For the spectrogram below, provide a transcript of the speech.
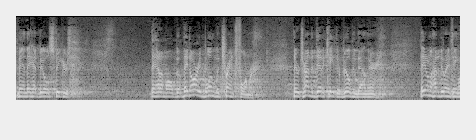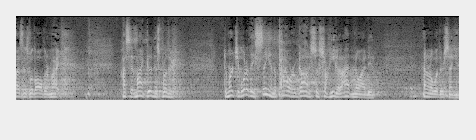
Man, they had big old speakers. They had them all built. They'd already blown the transformer. They were trying to dedicate their building down there. They don't know how to do anything unless it's with all their might. I said, My goodness, brother DeMerchant, what are they singing? The power of God is so strong. He goes, I have no idea. I don't know what they're singing.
